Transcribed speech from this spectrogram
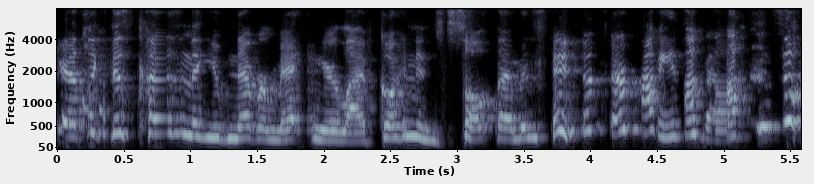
it's like this cousin that you've never met in your life. Go ahead and insult them and say that their feet smell. So,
